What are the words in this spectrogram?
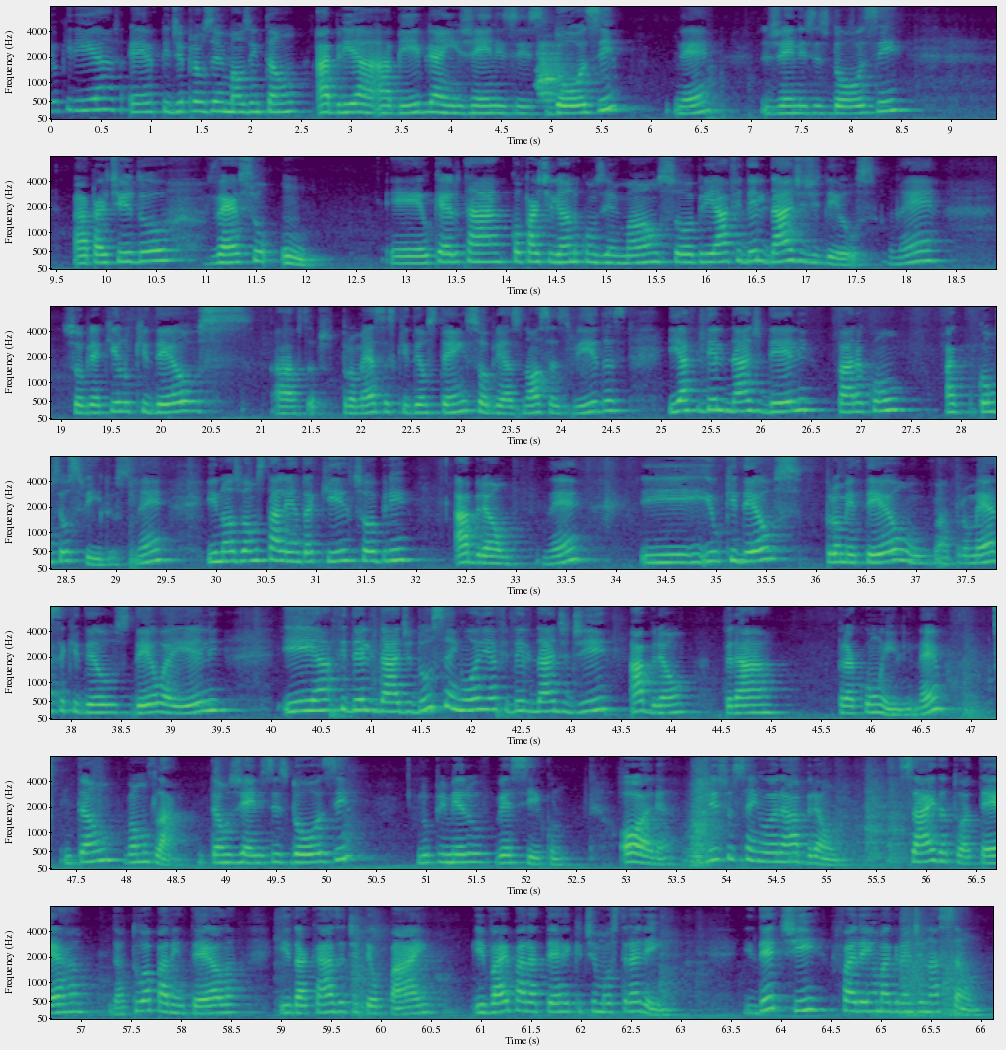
E eu queria é, pedir para os irmãos, então, abrir a, a, Bíblia em Gênesis 12, né? Gênesis 12, a partir do verso 1. É, eu quero estar tá compartilhando com os irmãos sobre a fidelidade de Deus, né? Sobre aquilo que Deus, as promessas que Deus tem sobre as nossas vidas e a fidelidade dele para com a, com seus filhos, né? E nós vamos estar lendo aqui sobre Abrão, né? E, e o que Deus prometeu, a promessa que Deus deu a ele e a fidelidade do Senhor e a fidelidade de Abrão para para com ele, né? Então, vamos lá. Então, Gênesis 12, no primeiro versículo. Ora, disse o Senhor a Abrão: Sai da tua terra, da tua parentela e da casa de teu pai, e vai para a terra que te mostrarei. E de ti farei uma grande nação,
